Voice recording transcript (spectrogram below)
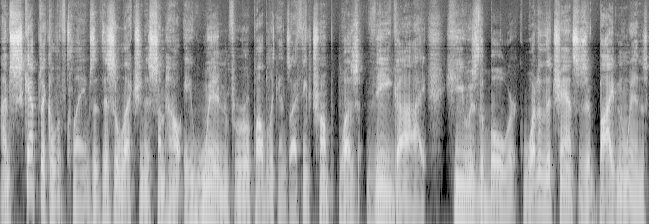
I'm skeptical of claims that this election is somehow a win for Republicans. I think Trump was the guy. He was the bulwark. What are the chances if Biden wins,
